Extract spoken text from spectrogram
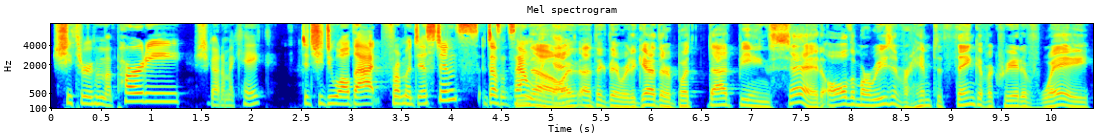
She threw him a party. She got him a cake. Did she do all that from a distance? It doesn't sound No, like it. I, I think they were together. But that being said, all the more reason for him to think of a creative way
